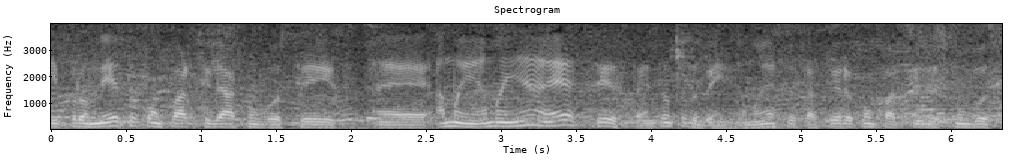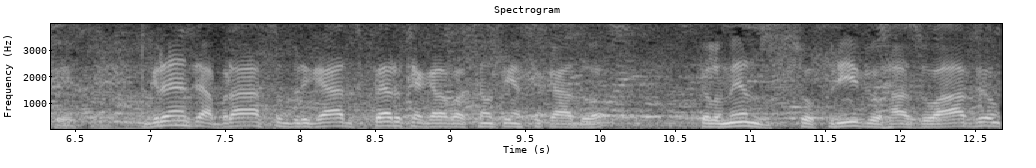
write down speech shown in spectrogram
e prometo compartilhar com vocês é, amanhã. Amanhã é sexta, então tudo bem. Amanhã, sexta-feira, eu compartilho isso com vocês. Grande abraço, obrigado. Espero que a gravação tenha ficado pelo menos sofrível, razoável.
